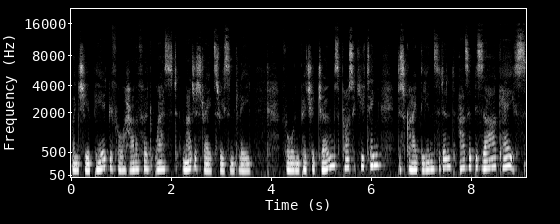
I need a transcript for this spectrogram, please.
when she appeared before Haverfordwest magistrates recently. Vaughan Pritchard Jones, prosecuting, described the incident as a bizarre case.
